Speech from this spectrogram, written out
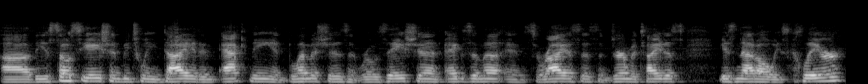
Uh, the association between diet and acne and blemishes and rosacea and eczema and psoriasis and dermatitis is not always clear,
